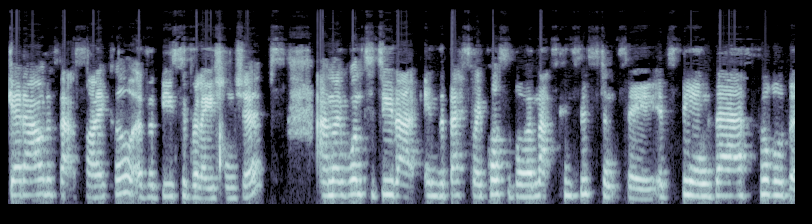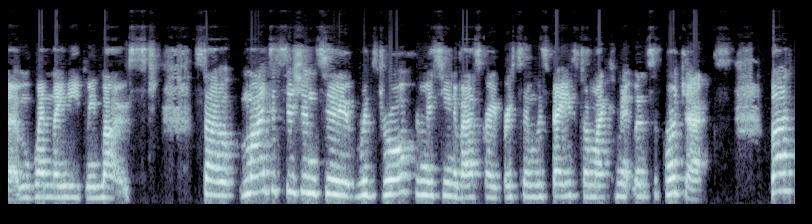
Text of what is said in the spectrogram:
get out of that cycle of abusive relationships, and I want to do that in the best way possible, and that's consistency. It's being there for them when they need me most. So my decision to withdraw from Miss Universe Great Britain was based based on my commitment to projects. But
